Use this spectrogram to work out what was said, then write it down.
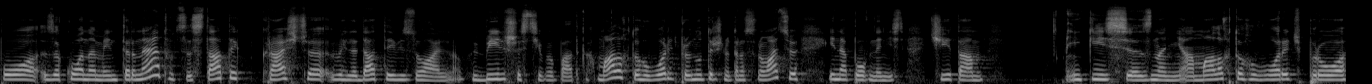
по законам інтернету це стати краще виглядати візуально в більшості випадках. Мало хто говорить про внутрішню трансформацію і наповненість, чи там якісь знання, мало хто говорить про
